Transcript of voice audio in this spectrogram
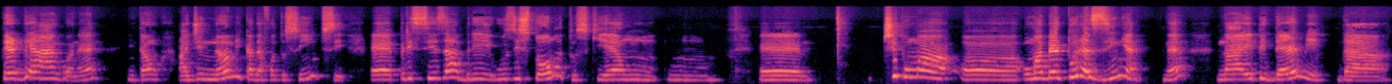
perder água, né? Então, a dinâmica da fotossíntese é, precisa abrir os estômatos, que é um, um é, tipo uma, uma aberturazinha, né? Na epiderme da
